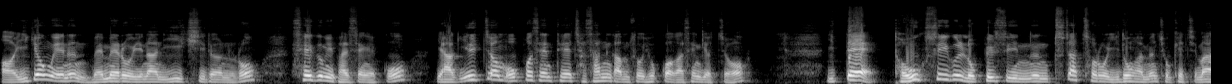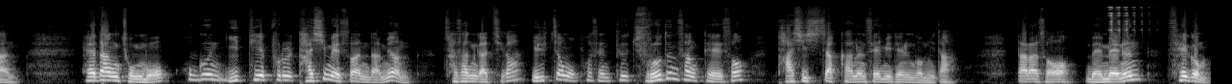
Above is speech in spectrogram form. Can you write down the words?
어, 이 경우에는 매매로 인한 이익 실현으로 세금이 발생했고 약 1.5%의 자산 감소 효과가 생겼죠. 이때 더욱 수익을 높일 수 있는 투자처로 이동하면 좋겠지만 해당 종목 혹은 ETF를 다시 매수한다면 자산 가치가 1.5% 줄어든 상태에서 다시 시작하는 셈이 되는 겁니다. 따라서 매매는 세금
